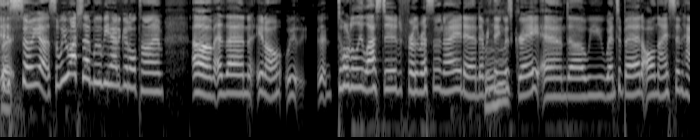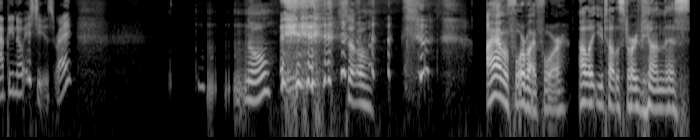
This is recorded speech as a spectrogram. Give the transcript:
But so yeah, so we watched that movie, had a good old time, um, and then you know we it totally lasted for the rest of the night, and everything Mhm. was great, and uh, we went to bed all nice and happy, no issues, right? no. So, I have a four x four. I'll let you tell the story beyond this.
